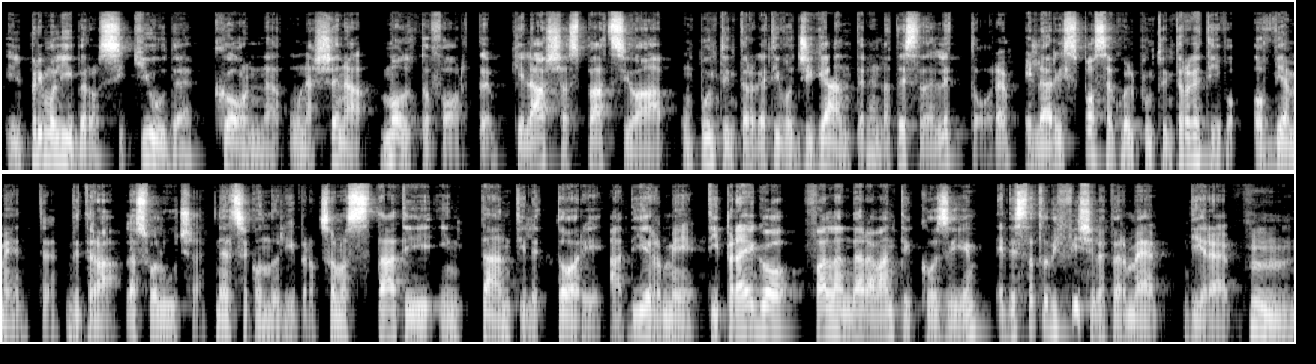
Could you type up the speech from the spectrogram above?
il primo libro si chiude con una scena molto forte che lascia spazio a un punto interrogativo gigante nella testa del lettore e la risposta a quel punto interrogativo ovviamente vedrà la sua luce nel secondo libro. Sono stati in tanti lettori a dirmi ti prego falla andare avanti così ed è stato difficile per me dire hmm,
